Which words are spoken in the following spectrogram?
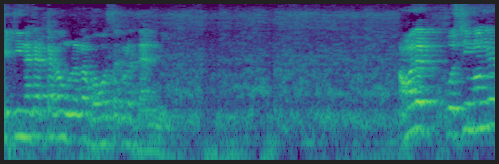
এই তিন হাজার টাকা ওনারা ব্যবস্থা করে দেননি? আমাদের পশ্চিমবঙ্গে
